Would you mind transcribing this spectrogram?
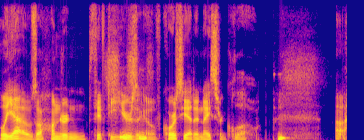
Well, yeah, it was 150 years ago. Of course, he had a nicer glow. Uh,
